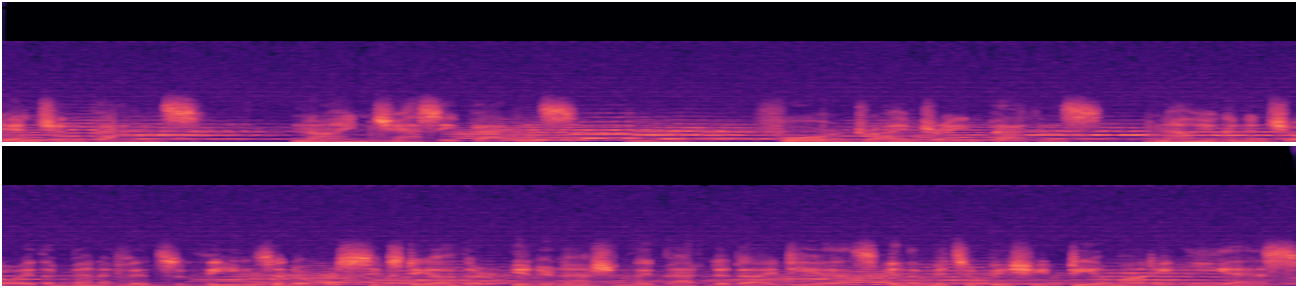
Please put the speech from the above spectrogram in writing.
engine patents, nine chassis patents, four drivetrain patents. Now you can enjoy the benefits of these and over 60 other internationally patented ideas in the Mitsubishi Diamante ES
